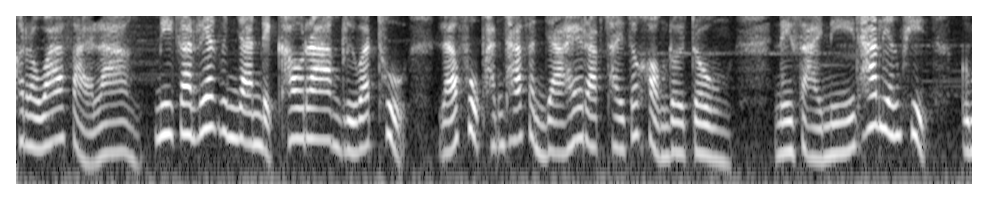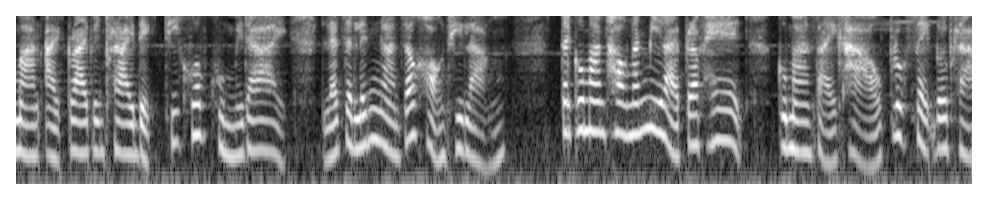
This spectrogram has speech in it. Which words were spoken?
คารวาสายล่าง มีการเรียกวิญญาณเด็กเข้าร่างหรือวัตถุ แล้วผูกพันธสัญญาให้รับใช้เจ้าของโดยตรง ในสายนี้ถ้าเลี้ยงผิด กุมารอาจกลายเป็นพรายเด็กที่ควบคุมไม่ได้ และจะเล่นงานเจ้าของทีหลัง แต่กุมารทองนั้นมีหลายประเภท กุมารสายขาวปลุกเสกโดยพระ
